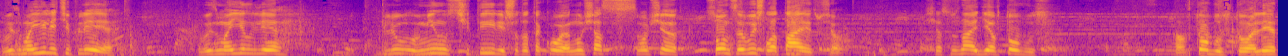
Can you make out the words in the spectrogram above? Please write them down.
В Измаиле теплее. В Измаиле плюс, минус 4, что-то такое. Ну, сейчас вообще солнце вышло, тает все. Сейчас узнаю, где автобус. Автобус, туалет.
